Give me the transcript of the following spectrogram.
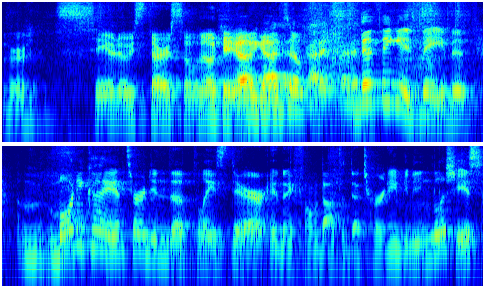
like, zero star. So okay, I got Yeah, so. got it, got it. The thing is, babe, Monica entered in the place there, and I found out that her name in English is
